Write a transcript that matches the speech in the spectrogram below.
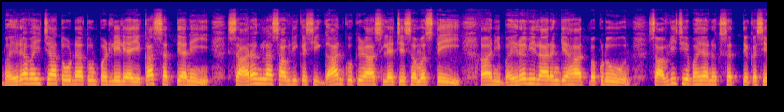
भैरवाईच्या तोंडातून पडलेल्या एकाच सत्याने सारंगला सावली कशी गान कुकिळा असल्याचे समजते आणि भैरवीला रंगे हात पकडून सावलीचे भयानक सत्य कसे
